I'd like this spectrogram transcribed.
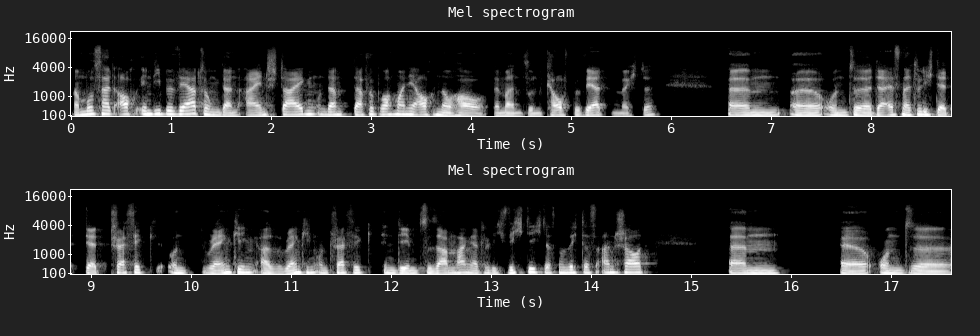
Man muss halt auch in die Bewertung dann einsteigen und dann, dafür braucht man ja auch Know-how, wenn man so einen Kauf bewerten möchte. Ähm, äh, und äh, da ist natürlich der, der Traffic und Ranking, also Ranking und Traffic in dem Zusammenhang natürlich wichtig, dass man sich das anschaut. Ähm, äh, und äh,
